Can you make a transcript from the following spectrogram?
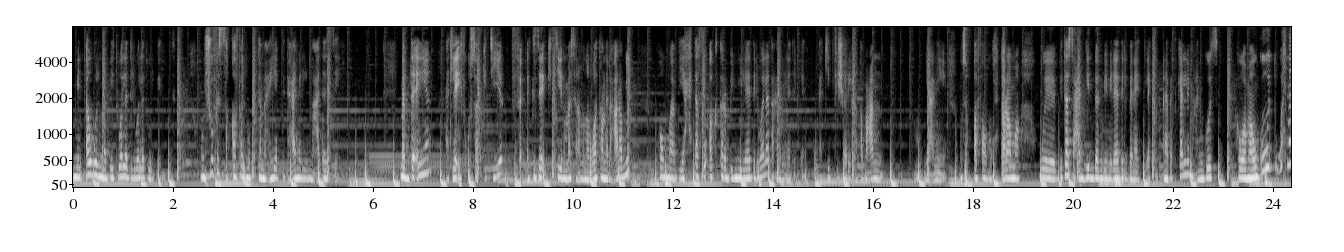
من أول ما بيتولد الولد والبنت. ونشوف الثقافة المجتمعية بتتعامل مع ده إزاي. مبدئيا هتلاقي في أسر كتير في أجزاء كتير مثلا من الوطن العربي هم بيحتفوا أكتر بميلاد الولد عن ميلاد البنت. أكيد في شريحة طبعا يعني مثقفة ومحترمة وبتسعد جدا بميلاد البنات لكن أنا بتكلم عن جزء هو موجود وإحنا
